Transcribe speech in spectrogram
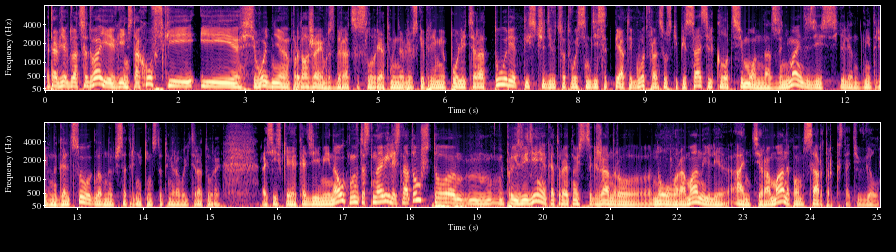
Это «Объект-22», я Евгений Стаховский, и сегодня продолжаем разбираться с лауреатами Нобелевской премии по литературе. 1985 год, французский писатель Клод Симон нас занимает. Здесь Елена Дмитриевна Гольцова, главный сотрудник Института мировой литературы Российской Академии Наук. Мы вот остановились на том, что произведение, которое относится к жанру нового романа или антиромана, по-моему, Сартер, кстати, ввел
